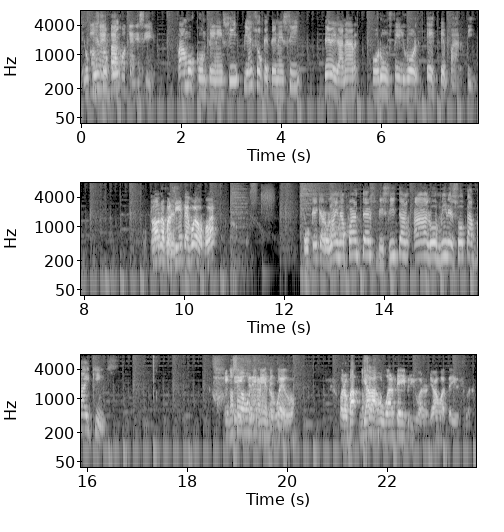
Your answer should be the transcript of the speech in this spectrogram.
Yo pienso que con Tennessee. Vamos con Tennessee. Pienso que Tennessee debe ganar por un field goal este partido. Vámonos para el siguiente juego, pues. Ok, Carolina Panthers visitan a los Minnesota Vikings. No se va a volver a el juego. Bueno, ya va a jugar Teddy Bridgewater. Ya va a jugar Teddy Bridgewater.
